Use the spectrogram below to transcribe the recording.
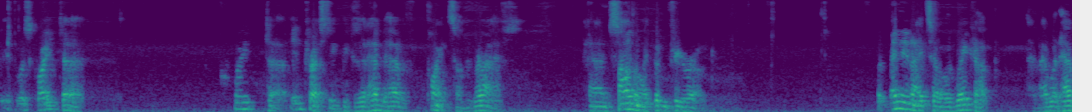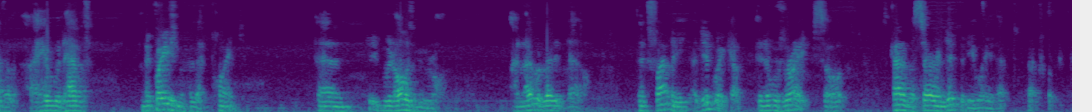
it was quite uh, quite uh, interesting because it had to have points on the graphs, and some of them I couldn't figure out. But many nights I would wake up and I would have a I would have an equation for that point, and it would always be wrong, and I would write it down. Then finally, I did wake up and it was right. So it's kind of a serendipity way that that worked.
